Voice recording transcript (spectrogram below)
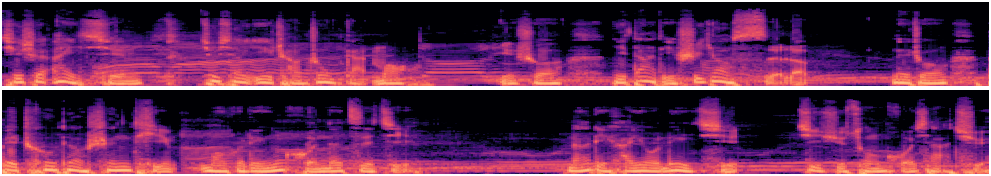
其实爱情就像一场重感冒，你说你大抵是要死了，那种被抽掉身体某个灵魂的自己，哪里还有力气继续存活下去？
